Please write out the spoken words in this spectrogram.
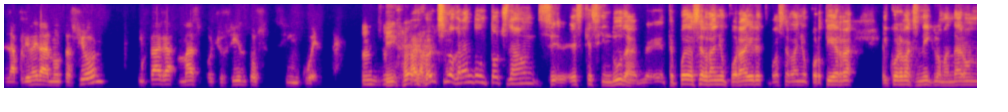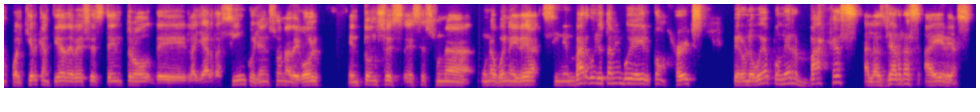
la primera anotación y paga más 850. Y Hurts logrando un touchdown es que sin duda eh, te puede hacer daño por aire, te puede hacer daño por tierra. El quarterback sneak lo mandaron cualquier cantidad de veces dentro de la yarda 5, ya en zona de gol. Entonces, esa es una, una buena idea. Sin embargo, yo también voy a ir con Hurts, pero le voy a poner bajas a las yardas aéreas.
